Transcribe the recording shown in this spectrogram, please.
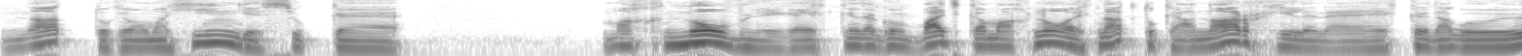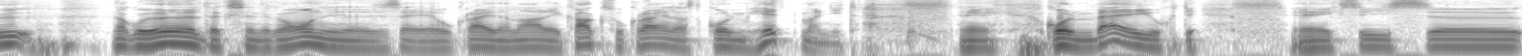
natuke oma hinges sihuke Mahnovliga ehk nagu Batska Mahno ehk natuke anarhiline ehk nagu, nagu öeldakse, nagu on see Ukraina naali kaks ukrainlast, kolm hetmanit ehk kolm väejuhti, ehk siis äh,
